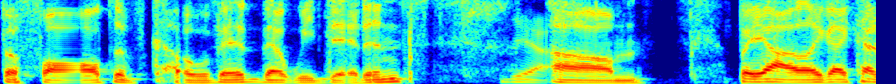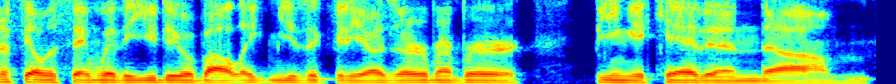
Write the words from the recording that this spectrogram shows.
the fault of COVID that we didn't. Yeah. Um, but yeah, like I kind of feel the same way that you do about like music videos. I remember being a kid and um,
